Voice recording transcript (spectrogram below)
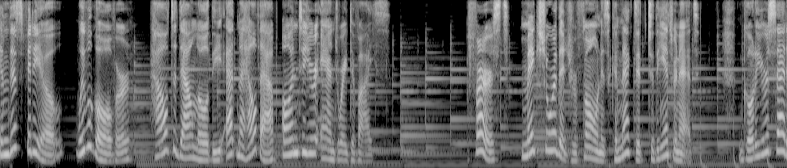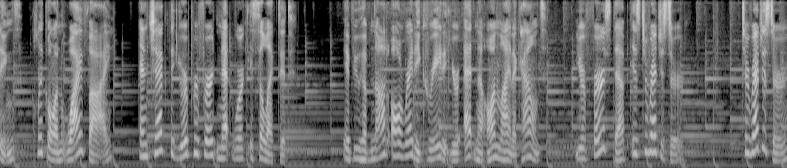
In this video, we will go over how to download the Aetna Health app onto your Android device. First, make sure that your phone is connected to the internet. Go to your settings, click on Wi-Fi, and check that your preferred network is selected. If you have not already created your Aetna online account, your first step is to register. To register,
